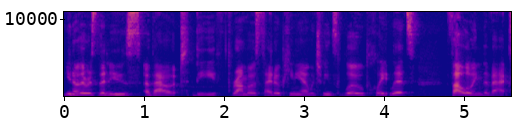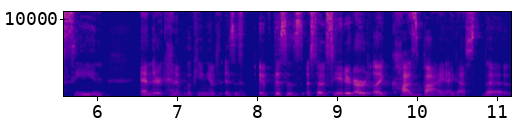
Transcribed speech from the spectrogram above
You know, there was the news about the thrombocytopenia, which means low platelets, following the vaccine. And they're kind of looking if, if this is associated or like caused by, I guess, the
